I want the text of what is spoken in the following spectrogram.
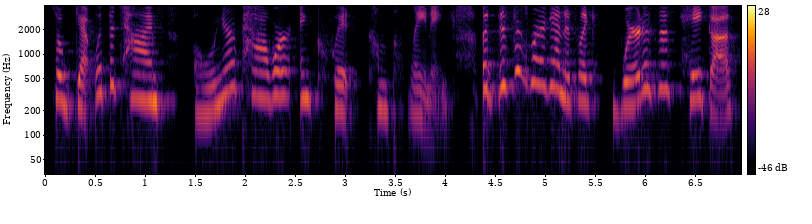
So get with the times, own your power, and quit complaining. But this is where, again, it's like, where does this take us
